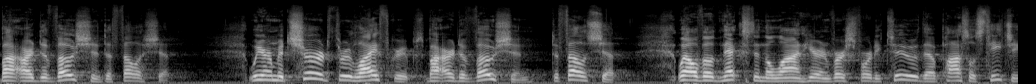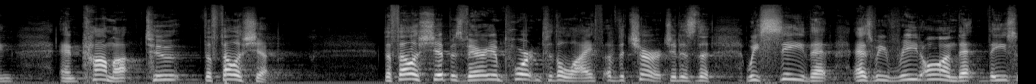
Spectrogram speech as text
by our devotion to fellowship. We are matured through life groups by our devotion to fellowship. Well, the next in the line here in verse 42, the apostles teaching and comma to the fellowship. The fellowship is very important to the life of the church. It is the we see that as we read on that these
